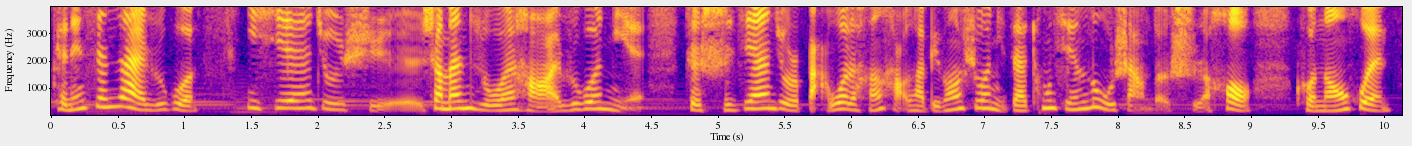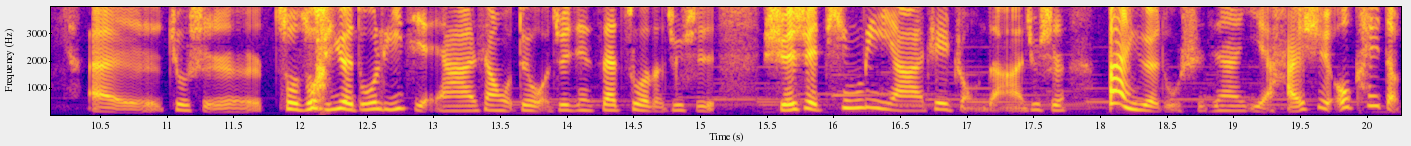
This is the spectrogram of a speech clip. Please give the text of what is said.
肯定现在如果一些就是上班族也好啊，如果你这时间就是把握的很好的话，比方说你在通勤路上的时候，可能会。呃，就是做做 阅读理解呀，像我对我最近在做的就是学学听力呀这种的啊，就是半阅读时间也还是 OK 的。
